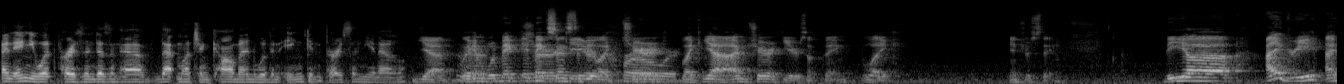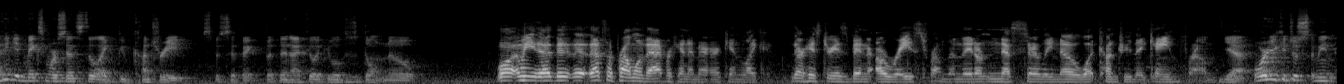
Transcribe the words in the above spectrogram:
an Inuit person doesn't have that much in common with an Incan person, you know. Yeah, like Or it would make it makes sense to be like Cherokee, or- like yeah, I'm Cherokee or something. Like, interesting. The uh, I agree. I think it makes more sense to like do country specific, but then I feel like people just don't know. Well, I mean, that, that, that's the problem with African American. Like, their history has been erased from them. They don't necessarily know what country they came from. Yeah, or you could just. I mean,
